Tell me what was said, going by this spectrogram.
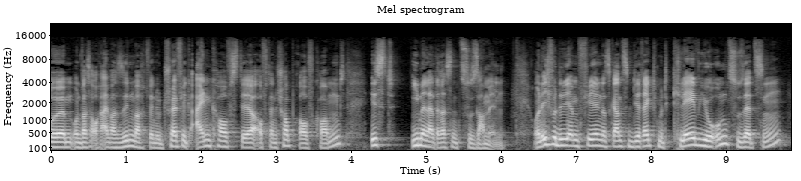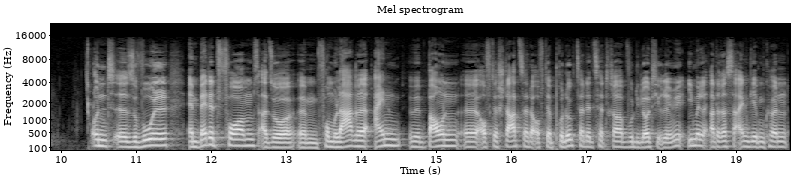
ähm, und was auch einfach Sinn macht, wenn du Traffic einkaufst, der auf deinen Shop raufkommt, ist E-Mail-Adressen zu sammeln. Und ich würde dir empfehlen, das Ganze direkt mit Klaviyo umzusetzen und äh, sowohl Embedded Forms, also ähm, Formulare einbauen äh, auf der Startseite, auf der Produktseite etc., wo die Leute ihre E-Mail-Adresse eingeben können,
